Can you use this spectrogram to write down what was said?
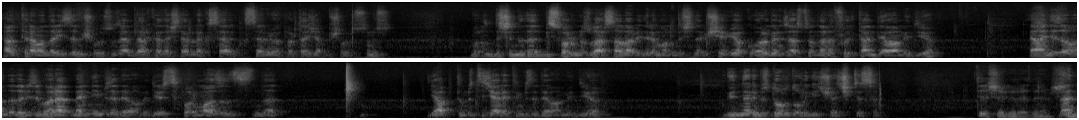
antrenmanları izlemiş olursunuz hem de arkadaşlarla kısa kısa bir röportaj yapmış olursunuz. Bunun dışında da bir sorunuz varsa alabilirim. Onun dışında bir şey yok. Organizasyonlara full time devam ediyor. Ve aynı zamanda da bizim öğretmenliğimize devam ediyor. Spor mağazasında yaptığımız ticaretimiz de devam ediyor. Günlerimiz dolu dolu geçiyor açıkçası. Teşekkür ederim. Ben Şimdilik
